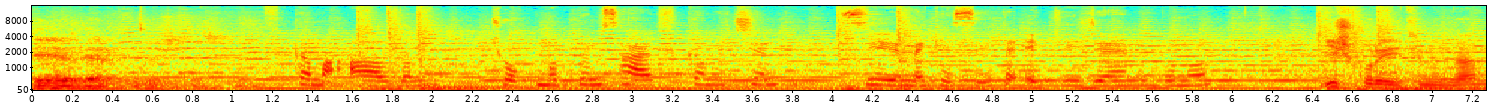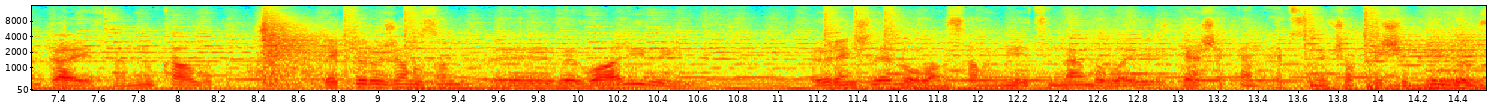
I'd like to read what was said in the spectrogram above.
değerli arkadaşlar. Sertifikamı aldım. Çok mutluyum sertifikam için. Siirme kesinlikle ekleyeceğim bunu. İşkur eğitiminden gayet memnun kaldık. Rektör hocamızın e, ve vali beyin öğrencilerle olan samimiyetinden dolayı gerçekten hepsine çok teşekkür ediyoruz.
